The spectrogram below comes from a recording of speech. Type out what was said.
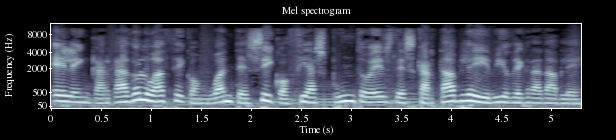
El encargado lo hace con guantes y cofias. Es descartable y biodegradable.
